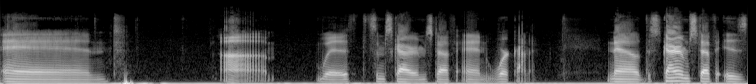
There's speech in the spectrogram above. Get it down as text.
and um, with some Skyrim stuff and work on it. Now, the Skyrim stuff is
